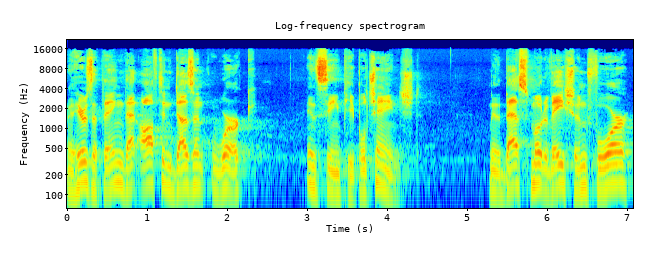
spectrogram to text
And here's the thing that often doesn't work in seeing people changed. I mean, the best motivation for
